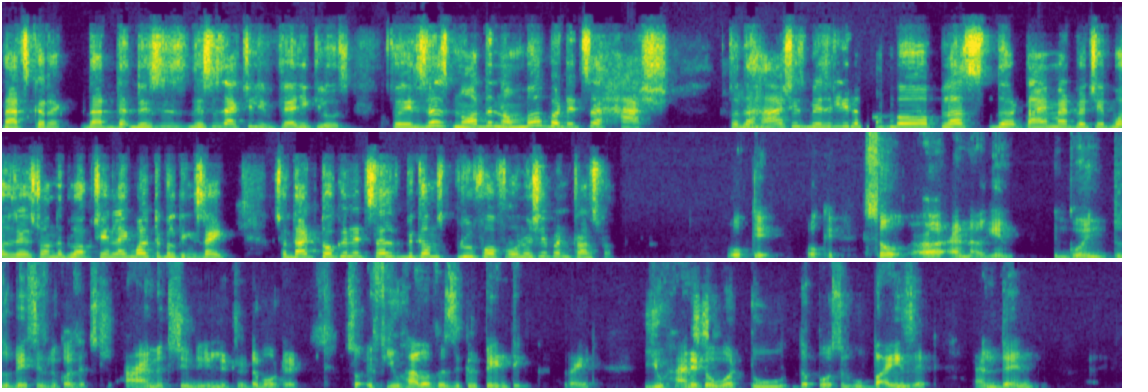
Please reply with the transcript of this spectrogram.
That's correct. That, that this is this is actually very close. So it's just not the number, but it's a hash. So the Mhm. hash is basically the number plus the time at which it was raised on the blockchain, like multiple things, right? So that token itself becomes proof of ownership and transfer. Okay, okay. So, uh, and again, going to the basics because I am extremely illiterate about it. So, if you have a physical painting, right, you hand it over to the person who buys it, and then,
